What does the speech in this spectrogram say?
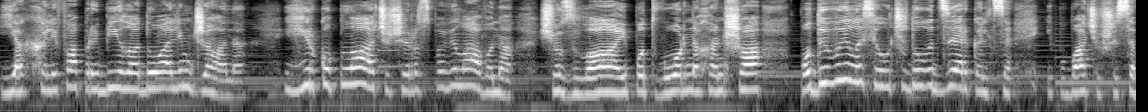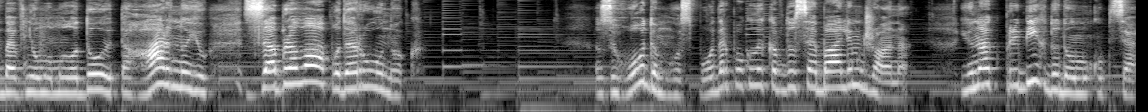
як халіфа прибігла до Алімджана. Гірко плачучи, розповіла вона, що зла і потворна ханша подивилася у чудове дзеркальце і, побачивши себе в ньому молодою та гарною, забрала подарунок. Згодом господар покликав до себе Алімджана. Юнак прибіг додому купця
